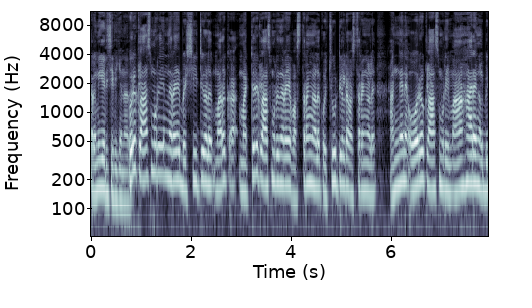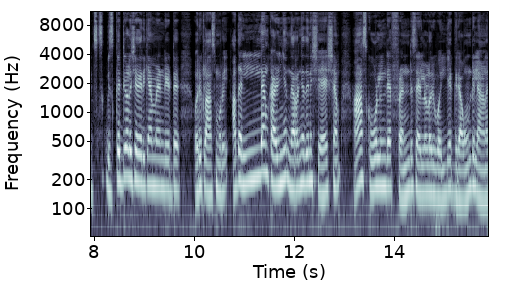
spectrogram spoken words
ക്രമീകരിച്ചിരിക്കുന്നത്. ഒരു ക്ലാസ് മുറിയിൽ നിറയെ ബെഡ്ഷീറ്റുകൾ മറു മറ്റൊരു ക്ലാസ് മുറി നിറയെ വസ്ത്രങ്ങൾ കൊച്ചുകുട്ടികളുടെ വസ്ത്രങ്ങൾ അങ്ങനെ ഓരോ ക്ലാസ് മുറിയും ആഹാരങ്ങൾ ബിസ്ക്കറ്റുകൾ ശേഖരിക്കാൻ വേണ്ടിയിട്ട് ഒരു ക്ലാസ് മുറി. അതെല്ലാം കഴിഞ്ഞ് നിറഞ്ഞതിന് ശേഷം ആ സ്കൂളിന്റെ ഫ്രണ്ട് സൈഡിലുള്ള ഒരു വലിയ ഗ്രൗണ്ടിലാണ്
